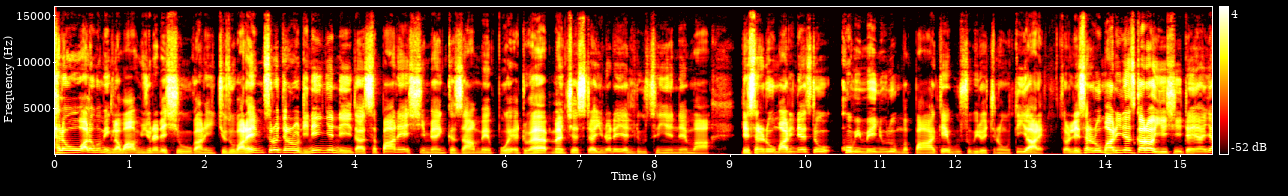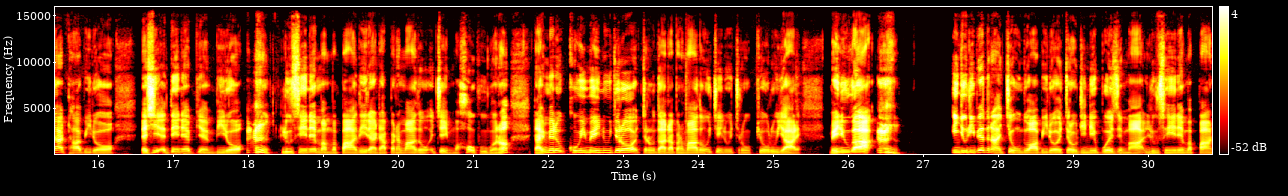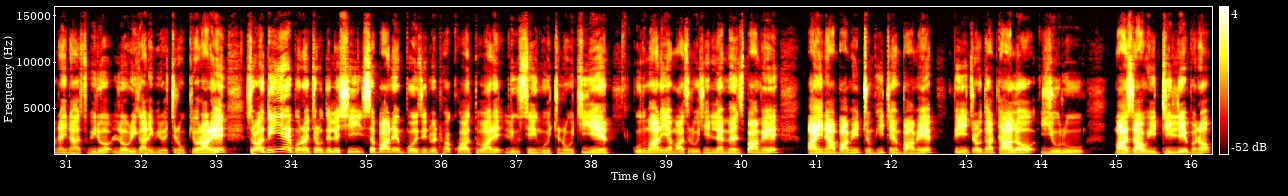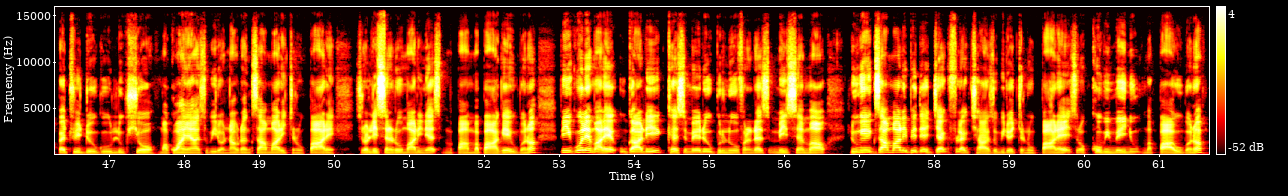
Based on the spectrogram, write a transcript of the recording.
Hello အားလုံးပဲမင်္ဂလာပါ United Show ကနေကြိုဆိုပါရစေဆိုတော့ကျွန်တော်တို့ဒီနေ့ညနေဒါစပါးနဲ့ရှင်မြိုင်ကစားမဲ့ပွဲအတွက် Manchester United ရဲ့လူစင်းရင်းထဲမှာ Lisandro Martinez တို့ Kobe Mainoo တို့မပါခဲ့ဘူးဆိုပြီးတော့ကျွန်တော်တို့သိရတယ်ဆိုတော့ Lisandro Martinez ကတော့ရေရှည်တန်ရရထားပြီးတော့လက်ရှိအသင်းနဲ့ပြန်ပြီးတော့လူစင်းထဲမှာမပါသေးတာဒါပထမဆုံးအကြိမ်မဟုတ်ဘူးပေါ့နော်ဒါပေမဲ့လို့ Kobe Mainoo ကျတော့ကျွန်တော်ဒါဒါပထမဆုံးအကြိမ်လို့ကျွန်တော်ပြောလို့ရတယ် Mainoo က injury ပြဿနာကြုံသွားပြီးတော့ကျွန်တော်ဒီနေ့ပွဲစဉ်မှာလူစင်းနဲ့မပါနိုင်တာဆိုပြီးတော့ lorry ကနေပြီးတော့ကျွန်တော်ပြောရတယ်ဆိုတော့အသင်းရဲ့ပေါ့နော်ကျွန်တော်တို့လက်ရှိစပါးနဲ့ပွဲစဉ်တွေထွက်ခွာသွားတဲ့လူစင်းကိုကျွန်တော်ကြည့်ရင်ကိုသမားနေရာမှာဆိုလို့ရှိရင် lemons ပါမယ် pioneer ပါမယ် tumhiton ပါမယ်ပြီးရင်ကျွန်တော်ဒါ darlot euro မာဇရာဝီဒီလစ်ပေါ့နော်ပက်ထရီဒိုဂူလူရှောမကွိုင်းယာဆိုပြီးတော့နောက်တန်းကစားမတွေကျွန်တော်ပါတယ်ဆိုတော့လီဆန်ရိုမာဒီနက်စ်မပါမပါခဲ့ဘူးပေါ့နော်ပြီးရင်ကွင်းလယ်မှာလည်းဥကာဒီကက်စမီရိုဘရူနိုဖရန်ဒက်စ်မေဆန်မောက်လူငယ်ကစားမလေးဖြစ်တဲ့ Jack Fletcher ဆိုပြီးတော့ကျွန်တော်ပါတယ်ဆိုတော့ Kobe Mainoo မပါဘူးပေါ့နော်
